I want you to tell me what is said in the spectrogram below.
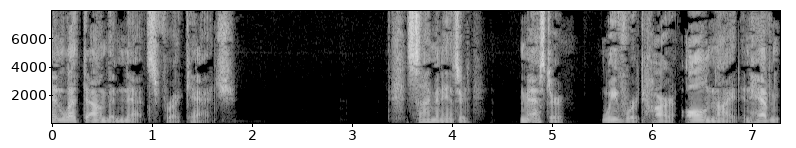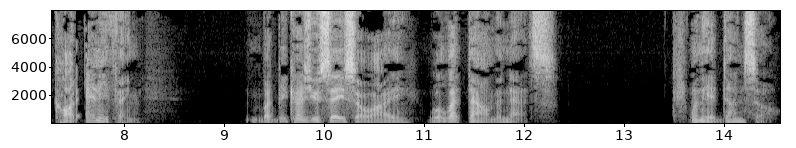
and let down the nets for a catch. Simon answered master we've worked hard all night and haven't caught anything. But because you say so i will let down the nets. When they had done so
